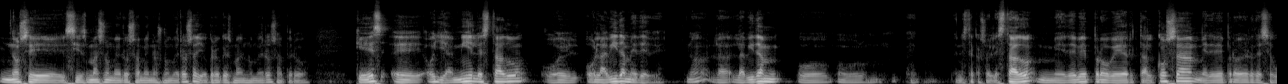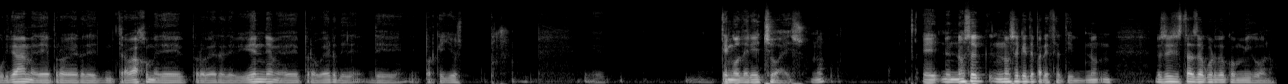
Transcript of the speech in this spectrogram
no sé si es más numerosa o menos numerosa, yo creo que es más numerosa, pero que es, eh, oye, a mí el Estado o, la vida me debe, ¿no? La, vida, o, en este caso el Estado, me debe proveer tal cosa, me debe proveer de seguridad, me debe proveer de trabajo, me debe proveer de vivienda, me debe proveer de... porque yo pues, eh, tengo derecho a eso, ¿no? Eh, no, sé, no sé qué te parece a ti, no, no sé si estás de acuerdo conmigo o no.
